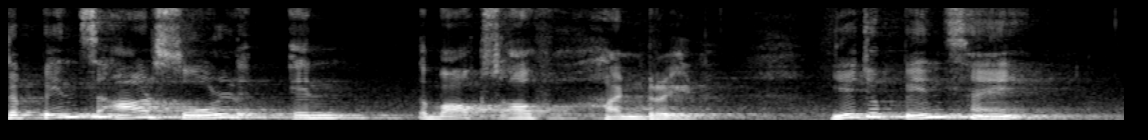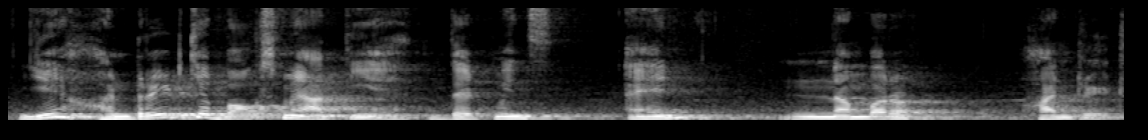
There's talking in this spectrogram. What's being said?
The pins are sold in the box of hundred ये जो पिंस हैं, ये हंड्रेड के बॉक्स में आती हैं। That means n number hundred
